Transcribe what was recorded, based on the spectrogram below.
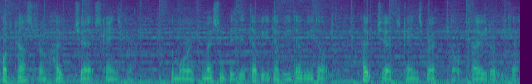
Podcast from Hope Church Gainsborough. For more information, visit www.hopechurchgainsborough.co.uk.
